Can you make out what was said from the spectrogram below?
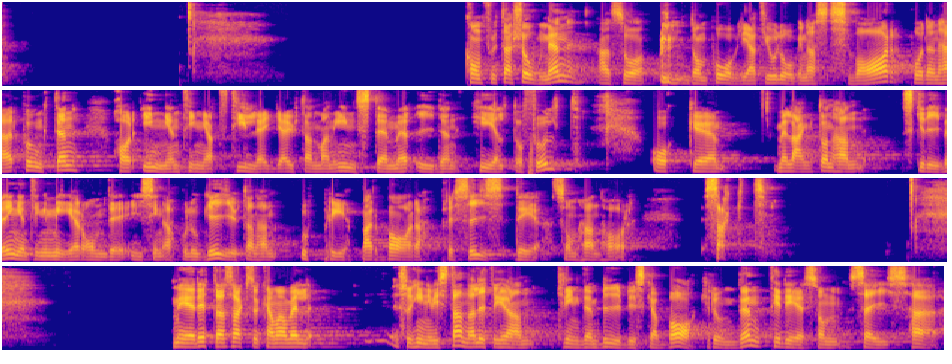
Konfrontationen, alltså de påvliga teologernas svar på den här punkten, har ingenting att tillägga utan man instämmer i den helt och fullt. Och eh, Melanchthon han skriver ingenting mer om det i sin apologi utan han upprepar bara precis det som han har sagt. Med detta sagt så kan man väl så hinner vi stanna lite grann kring den bibliska bakgrunden till det som sägs här.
